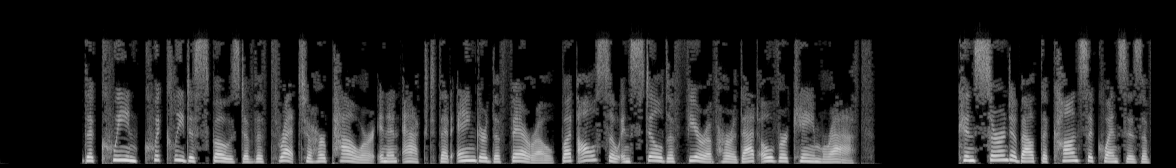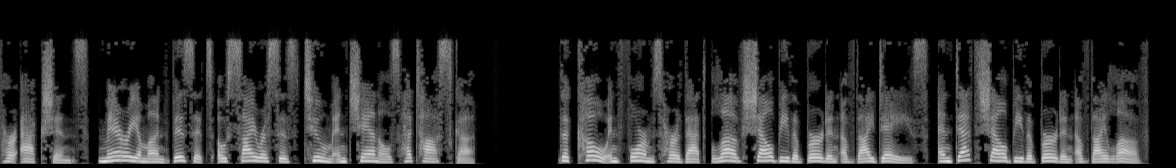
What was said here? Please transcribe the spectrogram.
The queen quickly disposed of the threat to her power in an act that angered the pharaoh but also instilled a fear of her that overcame wrath. Concerned about the consequences of her actions, Meriamun visits Osiris's tomb and channels Hataska. The Ka informs her that love shall be the burden of thy days, and death shall be the burden of thy love,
